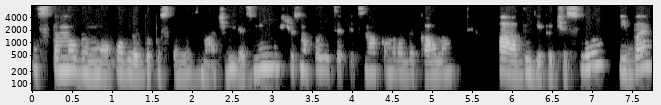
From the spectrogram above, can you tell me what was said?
встановимо область допустимих значень для змінних, що знаходяться під знаком радикала. А будь-яке число і Б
